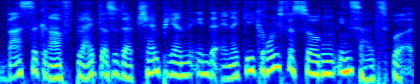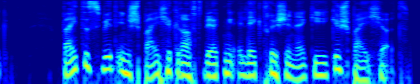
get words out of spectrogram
Wasserkraft bleibt also der Champion in der Energiegrundversorgung in Salzburg. Weiters wird in Speicherkraftwerken elektrische Energie gespeichert.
